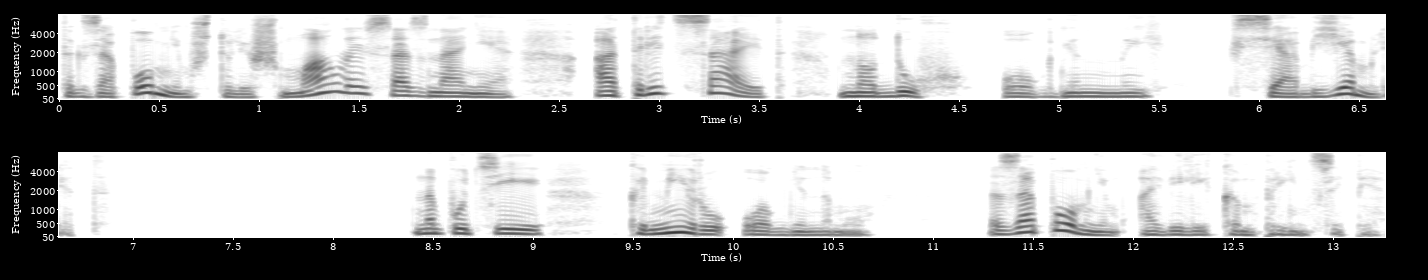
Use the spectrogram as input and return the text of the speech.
Так запомним, что лишь малое сознание отрицает, но дух огненный всеобъемлет. На пути к миру огненному запомним о великом принципе.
